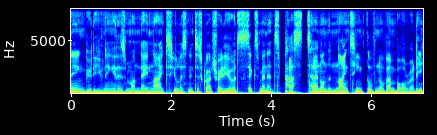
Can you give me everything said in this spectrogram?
evening, good evening. It is Monday night. You're listening to Scratch Radio. It's six minutes past 10 on the 19th of November already.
